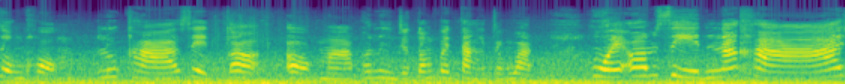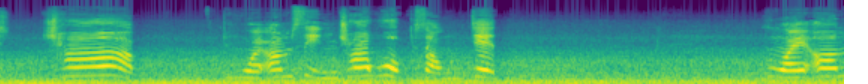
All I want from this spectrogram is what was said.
ส่งของลูกค้าเสร็จก็ออกมาเพราะหนึ่งจะต้องไปต่างจังหวัดหวยออมสินนะคะ ชอบหวยออมสินชอบหกสองเจ็ดหวยออม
